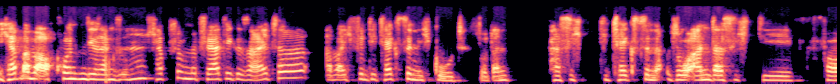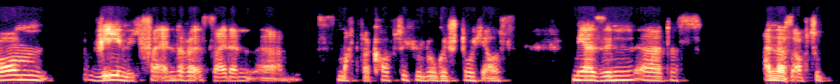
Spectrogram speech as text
Ich habe aber auch Kunden, die sagen, hm, ich habe schon eine fertige Seite, aber ich finde die Texte nicht gut. So, dann passe ich die Texte so an, dass ich die Form wenig verändere, es sei denn, ähm, es macht verkaufspsychologisch durchaus mehr Sinn, äh, das anders aufzubauen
